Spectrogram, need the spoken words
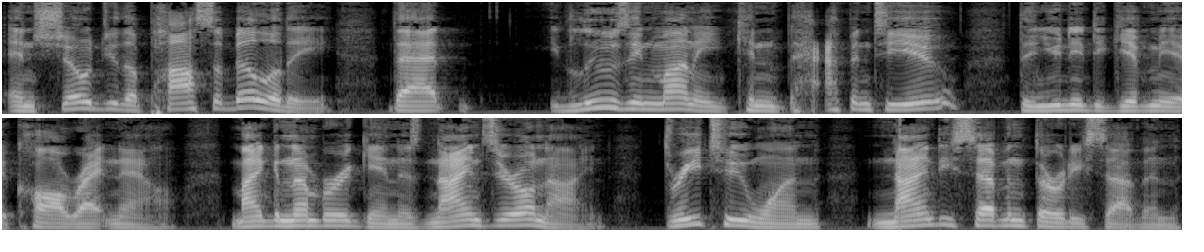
and showed you the possibility that losing money can happen to you, then you need to give me a call right now. My number again is 909 321 9737.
